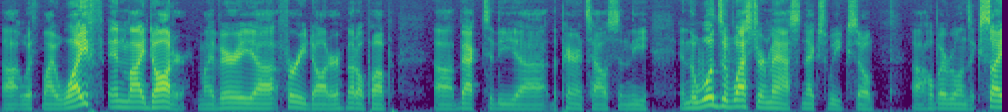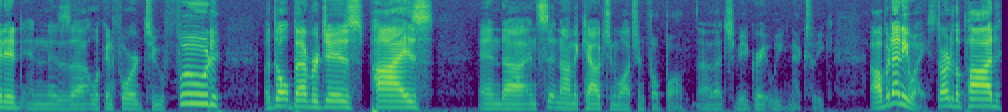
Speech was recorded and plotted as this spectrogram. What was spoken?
uh, with my wife and my daughter, my very uh, furry daughter, Meadow Pup, uh, back to the uh, the parents' house in the in the woods of Western Mass next week. So I hope everyone's excited and is looking forward to food, adult beverages, pies, and and sitting on the couch and watching football. that should be a great week next week. but anyway, start of the pod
